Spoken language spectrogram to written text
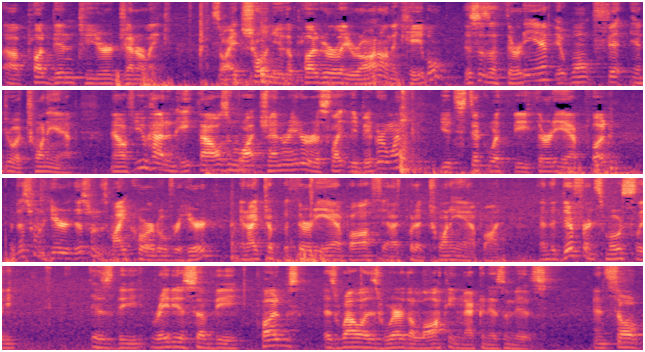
uh, plugged into your GenerLink. So I had shown you the plug earlier on on the cable. This is a 30 amp. It won't fit into a 20 amp. Now, if you had an 8,000 watt generator or a slightly bigger one, you'd stick with the 30 amp plug. But this one here, this one's my cord over here, and I took the 30 amp off and I put a 20 amp on. And the difference mostly is the radius of the plugs as well as where the locking mechanism is. And so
